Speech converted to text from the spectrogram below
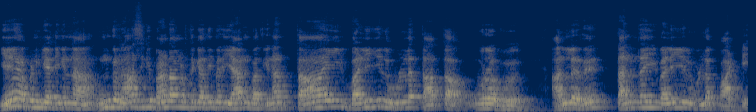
ஏன் அப்படின்னு கேட்டிங்கன்னா உங்கள் ராசிக்கு பன்னெண்டாம் இடத்துக்கு அதிபதி யாருன்னு பார்த்தீங்கன்னா தாய் வழியில் உள்ள தாத்தா உறவு அல்லது தந்தை வழியில் உள்ள பாட்டி.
